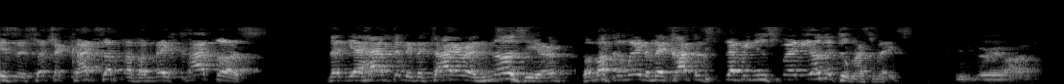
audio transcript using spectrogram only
Is there such a concept of a Mechatos that you have to be Matire and Nazir, but Makkah where the Mechatos is never used for any other Tumas base? Seems very odd.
